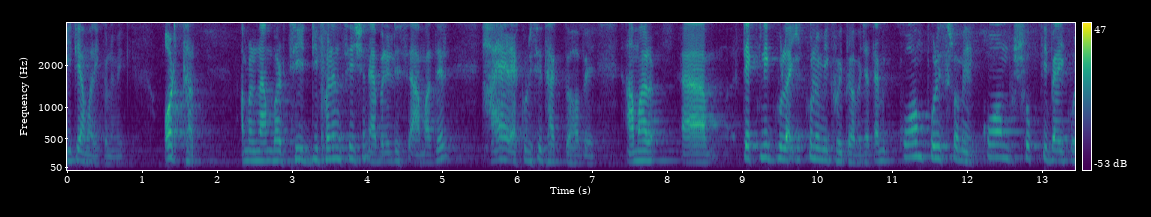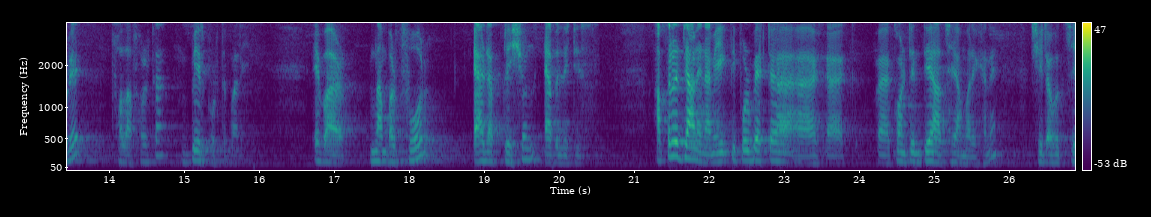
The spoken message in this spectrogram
এইটি আমার ইকোনমিক অর্থাৎ আমরা নাম্বার থ্রি ডিফারেন্সিয়েশন অ্যাবিলিটিসে আমাদের হায়ার অ্যাকুরেসি থাকতে হবে। আমার টেকনিকগুলো ইকোনমিক হইতে হবে যাতে আমি কম পরিশ্রমে, কম শক্তি ব্যয় করে ফলাফলটা বের করতে পারি। এবার নাম্বার ফোর অ্যাডাপ্টেশন অ্যাবিলিটিস আপনারা জানেন, আমি ইতিপূর্বে একটা কন্টেন্ট দেওয়া আছে আমার এখানে। সেটা হচ্ছে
